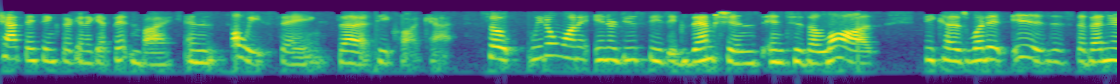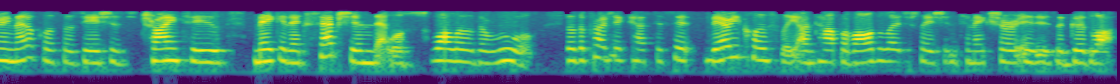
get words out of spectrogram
cat they think they're going to get bitten by, and always saying the declawed cat. So we don't want to introduce these exemptions into the laws because what it is is the Veterinary Medical Association is trying to make an exception that will swallow the rule. So the project has to sit very closely on top of all the legislation to make sure it is a good law.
